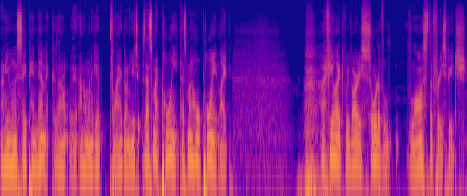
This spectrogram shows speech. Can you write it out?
I don't even want to say pandemic because I don't I don't want to get flagged on YouTube. That's my point. That's my whole point. Like I feel like we've already sort of lost the free speech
